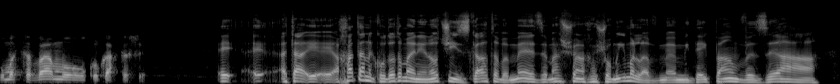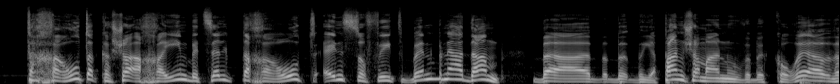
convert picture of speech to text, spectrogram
ומצבם הוא כל כך קשה. אה, אה, אתה, אחת הנקודות המעניינות שהזכרת באמת, זה משהו שאנחנו שומעים עליו מדי פעם, וזה התחרות הקשה, החיים בצל תחרות אינסופית בין בני אדם. ב, ב, ב, ביפן שמענו, ובקוריאה ו,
